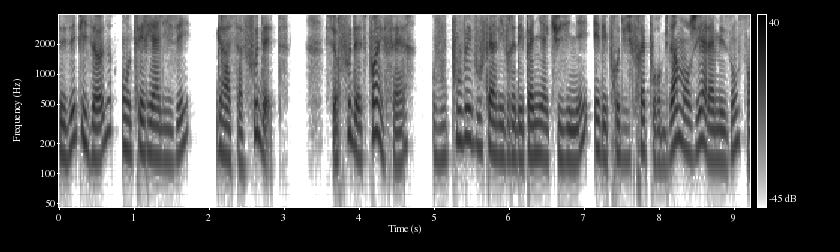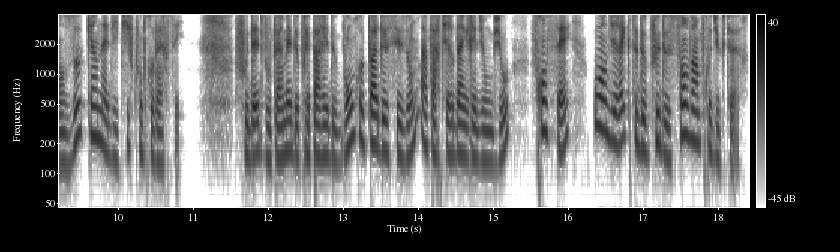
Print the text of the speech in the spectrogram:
Ces épisodes ont été réalisés grâce à Foodette. Sur foodette.fr, vous pouvez vous faire livrer des paniers à cuisiner et des produits frais pour bien manger à la maison sans aucun additif controversé. Foodette vous permet de préparer de bons repas de saison à partir d'ingrédients bio, français ou en direct de plus de 120 producteurs.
